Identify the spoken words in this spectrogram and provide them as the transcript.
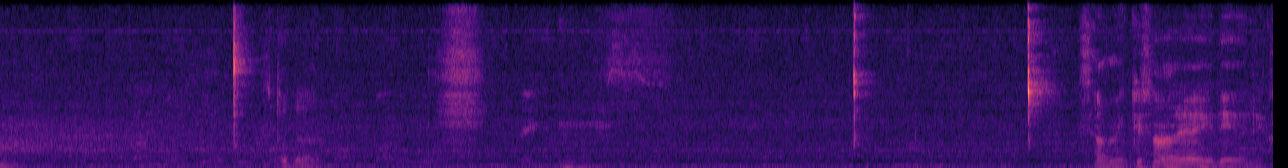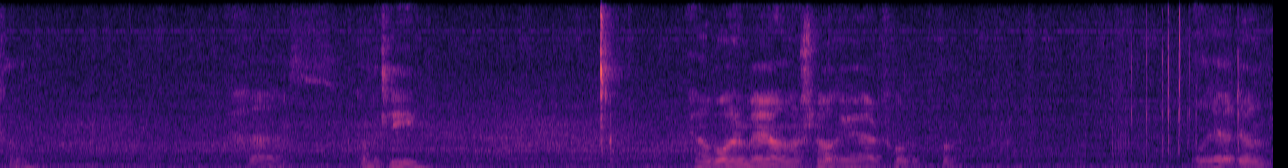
Mm. Står mm. Så mycket sådana där idéer liksom. Uh, om mitt liv. Jag har varit med om att slå ihjäl folk. Och, och det är dumt.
